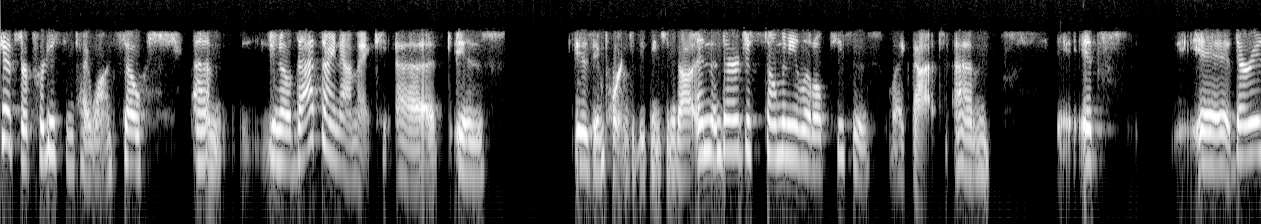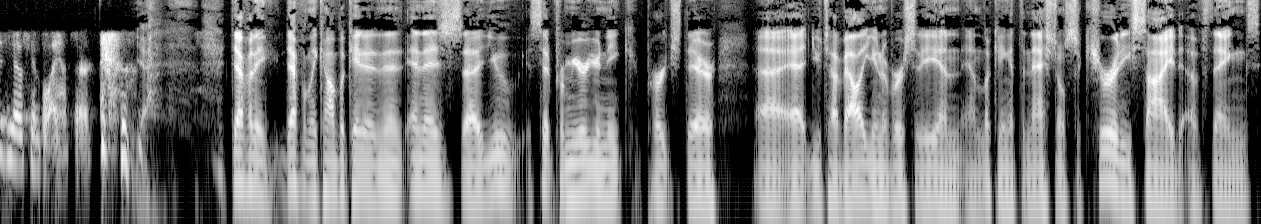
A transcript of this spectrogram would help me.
chips are produced in Taiwan. So, um, you know, that dynamic uh, is is important to be thinking about. And there are just so many little pieces like that. Um, it's it, there is no simple answer. yeah. Definitely, definitely complicated, and, and as uh, you sit from your unique perch there, uh, at Utah Valley University and, and looking at the national security side of things.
